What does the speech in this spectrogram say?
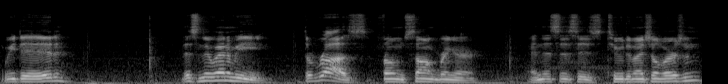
we did this new enemy, the Raz from Songbringer. And this is his two-dimensional version.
